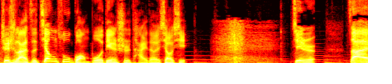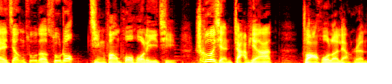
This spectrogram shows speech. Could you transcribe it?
这是来自江苏广播电视台的消息。近日，在江苏的苏州，警方破获了一起车险诈骗案，抓获了两人，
